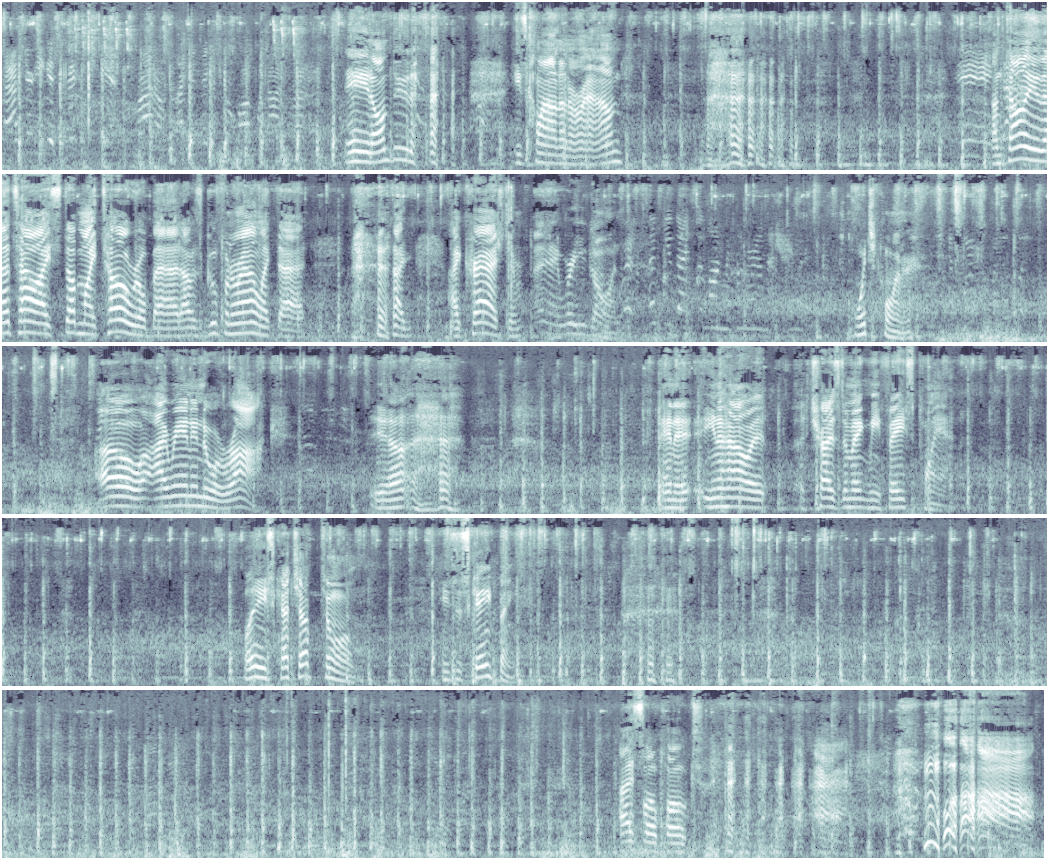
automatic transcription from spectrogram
After he gets fixed, he can't run him. I can take him to a walk without him running. Hey, don't do that. He's clowning around. I'm telling you, that's how I stubbed my toe real bad. I was goofing around like that. I, I crashed and hey, where are you going? what took you guys so long to come around that corner? Which corner? Oh, I ran into a rock. Yeah. And it, you know how it, tries to make me face plant. Please catch up to him. He's escaping. Hi, slow pokes. Mwahaha!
